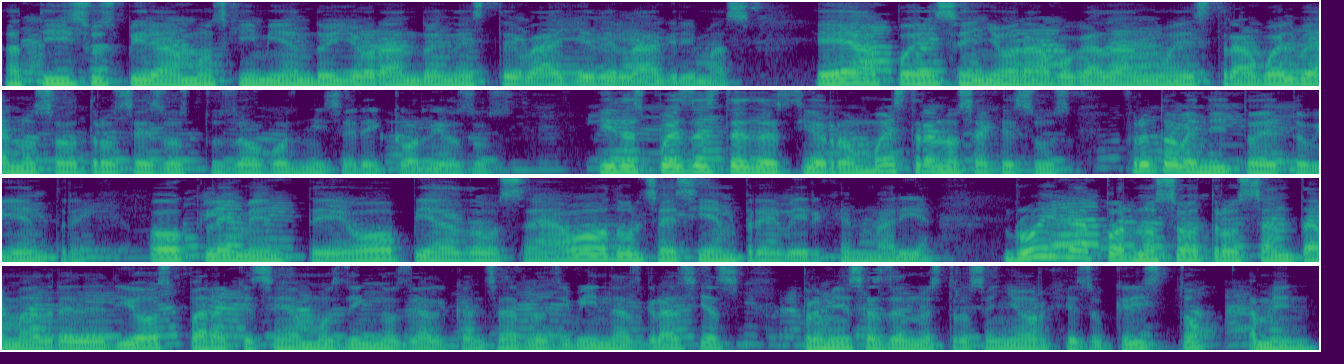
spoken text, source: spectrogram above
a ti suspiramos gimiendo y llorando en este valle de lágrimas. Ea pues, Señora abogada nuestra, vuelve a nosotros esos tus ojos misericordiosos. Y después de este destierro, muéstranos a Jesús, fruto bendito de tu vientre. Oh clemente, oh piadosa, oh dulce siempre Virgen María. Ruega por nosotros, Santa Madre de Dios, para que seamos dignos de alcanzar las divinas gracias, promesas de nuestro Señor Jesucristo. Amén.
